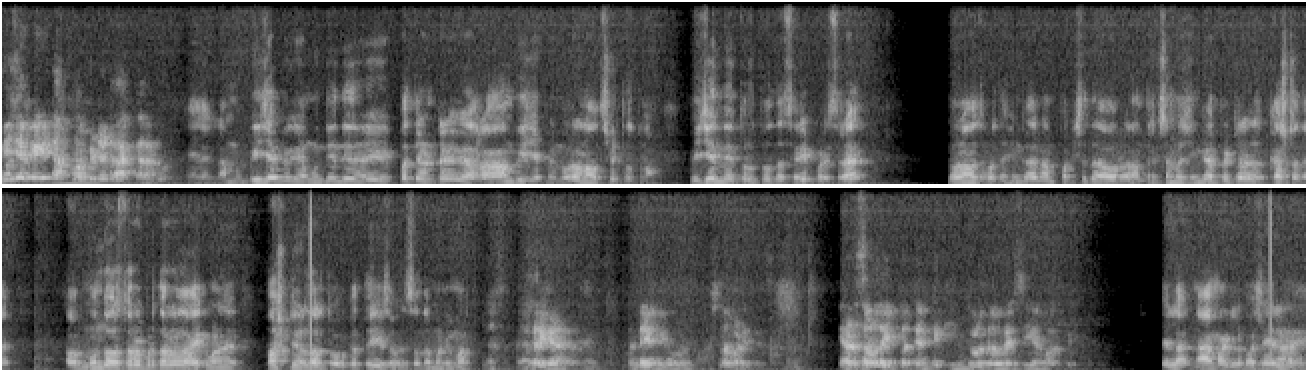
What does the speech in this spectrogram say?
ಬಿಜೆಪಿಗೆ ಟಫ್ ಕಾಂಪಿಟೇಟರ್ ಆಗ್ತಾರ ಇಲ್ಲ ಇಲ್ಲ. ನಮ್ಮ ಬಿಜೆಪಿಗೆ ಮುಂದಿನ ದಿನ ಇಪ್ಪತ್ತೆಂಟಿಗೆ ಆರಾಮ್ ಬಿಜೆಪಿ ನೂರ ನಲ್ವತ್ತು ಸೀಟ್ ತರ್ತೀವಿ ನಾವು ವಿಜಯ ನೇತೃತ್ವದ ಸರಿಪಡಿಸ್ರೆ ನೂರ ನಲ್ವತ್ತು ಬರ್ತದೆ ಹಿಂಗೆ ನಮ್ಮ ಪಕ್ಷದ ಅವ್ರ ಅಂತರಿಕ್ಷ ಸಂಬಂಧ ಹಿಂಗೆ ಬಿಟ್ಟರೆ ಕಷ್ಟ ಅದೇ. ಅವ್ರು ಮುಂದುವರ್ಸ್ತಾರೋ ಬಿಡ್ತಾರೋ ಹೈಕಮಾಂಡ್ ಫಸ್ಟ್ ನಿರ್ಧಾರ ತಗೋಬೇಕಂತ ಈ ಸಂದರ್ಭ ಮನವಿ ಮಾಡ್ತೀನಿ. ಸರ್ ಮೊನ್ನೆ ನೀವು ಭಾಷಣ ಮಾಡಿದ್ರಿ. ಎರಡ್ ಸಾವಿರದ ಇಪ್ಪತ್ತೆಂಟಕ್ಕೆ ಹಿಂದುಳಿದವರೇ ಸಿಎಂ ಆಗ್ಬೇಕು. ಇಲ್ಲ ನಾ ಮಾಡಲಿಲ್ಲ ಭಾಷೆ ಎಲ್ಲಿ ಮಾಡಿ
